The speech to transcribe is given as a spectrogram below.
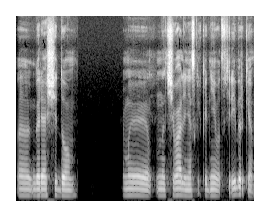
э, горящий дом. Мы ночевали несколько дней вот в Териберке,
